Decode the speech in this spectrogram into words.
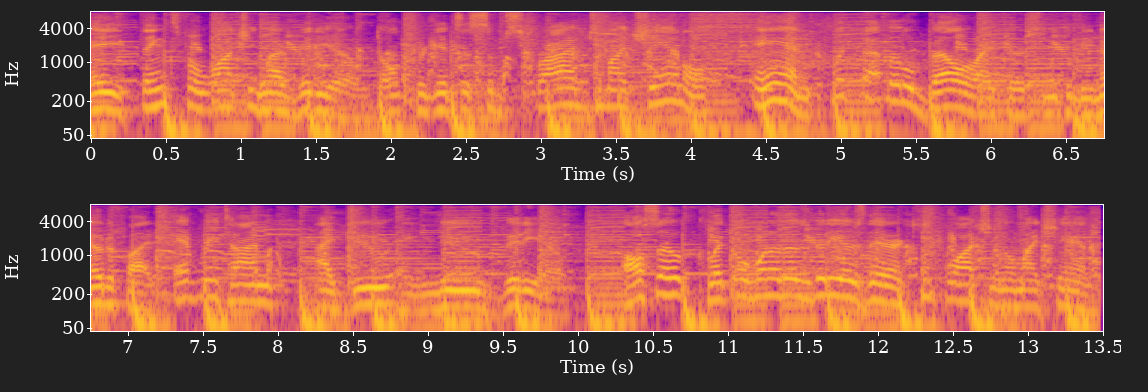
Hey, thanks for watching my video. Don't forget to subscribe to my channel and click that little bell right there so you can be notified every time I do a new video. Also, click on one of those videos there. Keep watching on my channel.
